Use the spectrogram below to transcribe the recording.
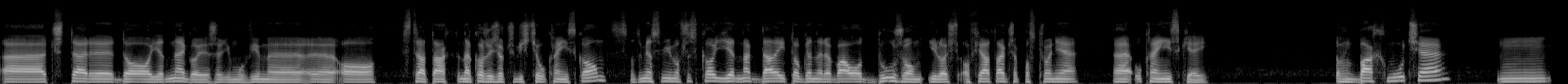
e, 4 do 1, jeżeli mówimy e, o stratach na korzyść oczywiście ukraińską. Natomiast mimo wszystko jednak dalej to generowało dużą ilość ofiar także po stronie e, ukraińskiej. W Bachmucie mm,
